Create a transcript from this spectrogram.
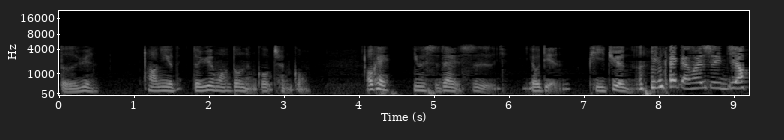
得愿，好，你的愿望都能够成功。OK，因为实在是有点疲倦了，应该赶快睡觉。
